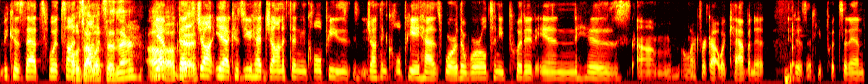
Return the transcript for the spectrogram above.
because that's what's on. Oh, is that what's in there? Oh, yep, okay. that's John. Yeah, because you had Jonathan Colpe. Jonathan Colpe has War of the Worlds, and he put it in his. Um, oh, I forgot what cabinet it is that he puts it in,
